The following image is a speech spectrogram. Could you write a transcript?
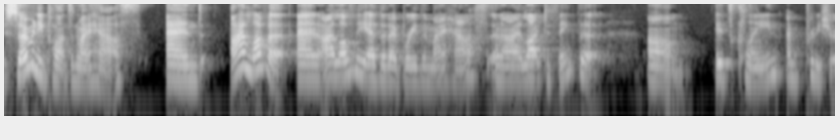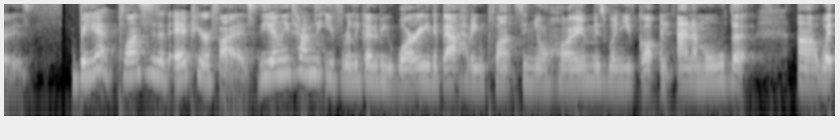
so many plants in my house and I love it. And I love the air that I breathe in my house. And I like to think that um, it's clean. I'm pretty sure it is. But yeah, plants instead of air purifiers. The only time that you've really got to be worried about having plants in your home is when you've got an animal that uh, where,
